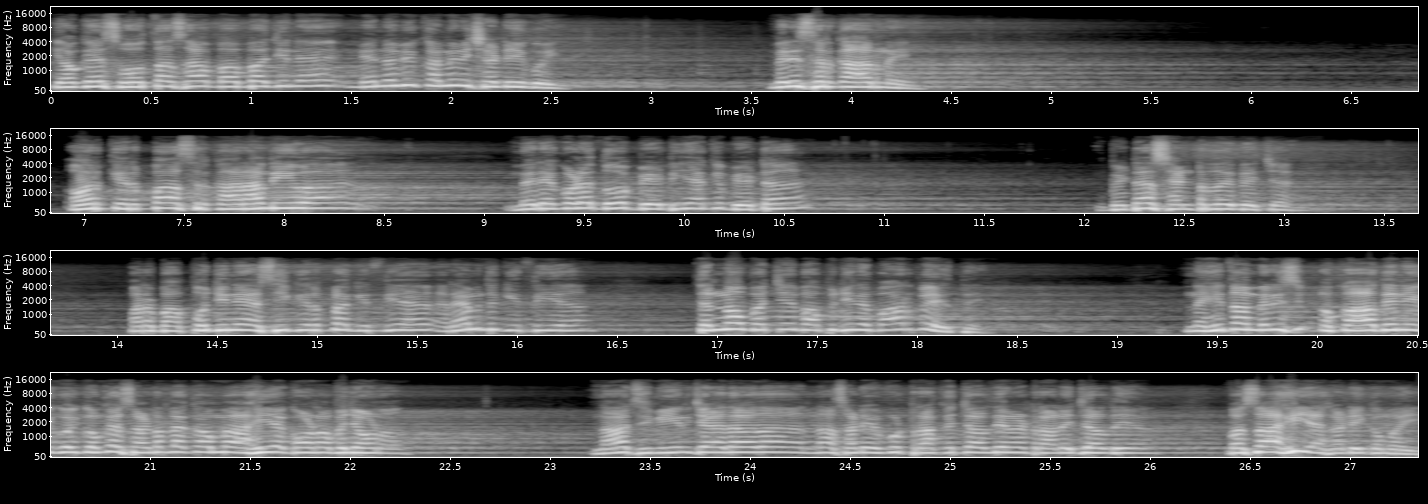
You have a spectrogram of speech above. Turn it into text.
ਕਿਉਂਕਿ ਸੋਤਾ ਸਾਹਿਬ ਬਾਬਾ ਜੀ ਨੇ ਮੈਨੂੰ ਵੀ ਕਮੀ ਨਹੀਂ ਛੱਡੀ ਕੋਈ। ਮੇਰੀ ਸਰਕਾਰ ਨੇ। ਔਰ ਕਿਰਪਾ ਸਰਕਾਰਾਂ ਦੀ ਵਾ ਮੇਰੇ ਕੋਲੇ ਦੋ ਬੇਟੀਆਂ ਕਿ ਬੇਟਾ। ਬੇਟਾ ਸੈਂਟਰ ਦੇ ਵਿੱਚ। ਹੈ ਪਰ ਬਾਪੂ ਜੀ ਨੇ ਐਸੀ ਕਿਰਪਾ ਕੀਤੀ ਹੈ ਰਹਿਮਤ ਕੀਤੀ ਹੈ ਤਿੰਨੋਂ ਬੱਚੇ ਬਾਪੂ ਜੀ ਨੇ ਬਾਹਰ ਭੇਜਤੇ। ਨਹੀਂ ਤਾਂ ਮੇਰੀ ਔਕਾਤ ਹੀ ਨਹੀਂ ਕੋਈ ਕਿਉਂਕਿ ਸਾਡਾ ਤਾਂ ਕੰਮ ਆਹੀ ਹੈ ਗਾਉਣਾ ਵਜਾਉਣਾ। ਨਾ ਜ਼ਮੀਨ ਜਾਇਦਾਦ ਆ ਨਾ ਸਾਡੇ ਕੋਲ ਟਰੱਕ ਚੱਲਦੇ ਆ, ਨਾ ਟਰਾਲੇ ਚੱਲਦੇ ਆ। ਬਸ ਆਹੀ ਹੈ ਸਾਡੀ ਕਮਾਈ।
